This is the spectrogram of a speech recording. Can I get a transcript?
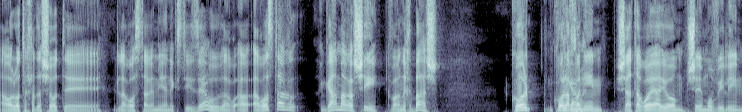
העולות החדשות אה, לרוסטר הם מ-NXT, זהו, הר- הרוסטר, גם הראשי, כבר נכבש. כל, כל לגמרי. הפנים שאתה רואה היום שהם מובילים,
